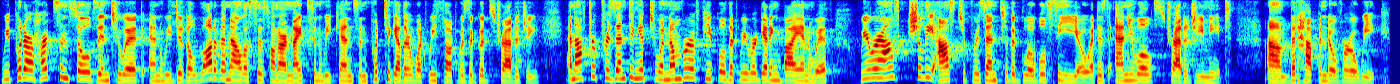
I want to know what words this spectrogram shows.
We put our hearts and souls into it, and we did a lot of analysis on our nights and weekends and put together what we thought was a good strategy. And after presenting it to a number of people that we were getting buy in with, we were actually asked to present to the global CEO at his annual strategy meet um, that happened over a week.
